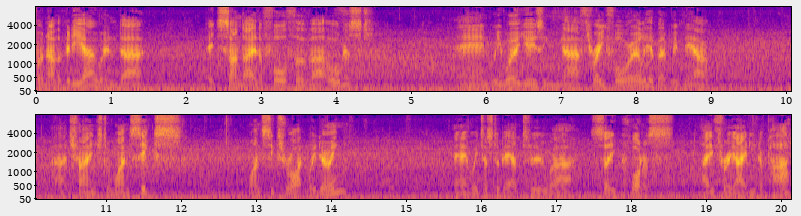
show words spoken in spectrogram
for another video and uh, it's Sunday the 4th of uh, August and we were using 3-4 uh, earlier but we've now uh, changed to 1-6 1-6 right we're doing and we're just about to uh, see Qantas A380 depart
